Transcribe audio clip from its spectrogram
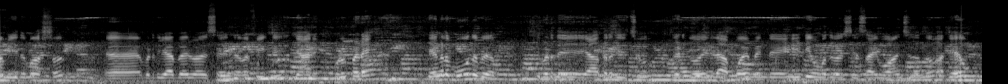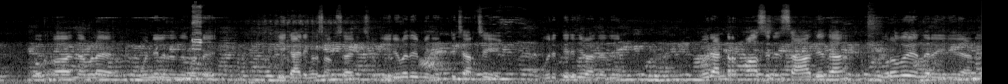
അമീത് മാസ്റ്റർ ഇവിടുത്തെ വ്യാപാര വ്യവസായ റഫീഖ് ഞാൻ ഉൾപ്പെടെ ഞങ്ങൾ മൂന്ന് പേർ ഇവിടുത്തെ യാത്ര തിരിച്ചു. ഗഡ്കോയിലെ അപ്പോയിന്റ്മെന്റ് ഇ ടി മുഹമ്മദ് വാങ്ങിച്ചു തന്നു. അദ്ദേഹം നമ്മളെ മുന്നിൽ നിന്നുകൊണ്ട് ഈ കാര്യങ്ങൾ സംസാരിച്ചു. ഇരുപത് മിനിറ്റ് ചർച്ച ചെയ്തു ഉരുത്തിരിഞ്ഞു വന്നത് ഒരു അണ്ടർപാസിന് സാധ്യത കുറവ് എന്ന രീതിയിലാണ്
